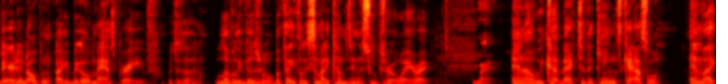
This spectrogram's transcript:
buried in an open like a big old mass grave, which is a lovely visual. But thankfully, somebody comes in and swoops her away. Right. Right. and uh, we cut back to the king's castle and like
